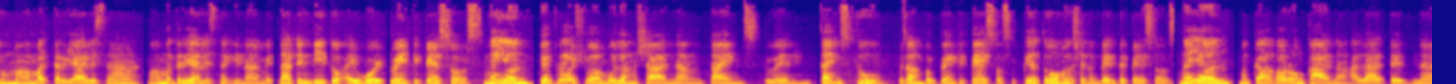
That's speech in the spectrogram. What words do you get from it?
yung mga materials na mga materials na ginamit natin dito ay worth 20 pesos. Ngayon, pipresyo mo lang siya ng times 20 times 2. For example, 20 pesos. Pinatungo mo lang siya ng 20 pesos. Ngayon, magkakaroon ka ng allotted na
